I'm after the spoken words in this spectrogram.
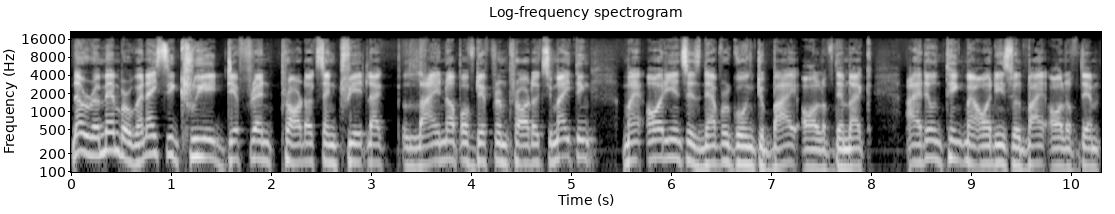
Now remember when i say create different products and create like lineup of different products you might think my audience is never going to buy all of them. Like i don't think my audience will buy all of them.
